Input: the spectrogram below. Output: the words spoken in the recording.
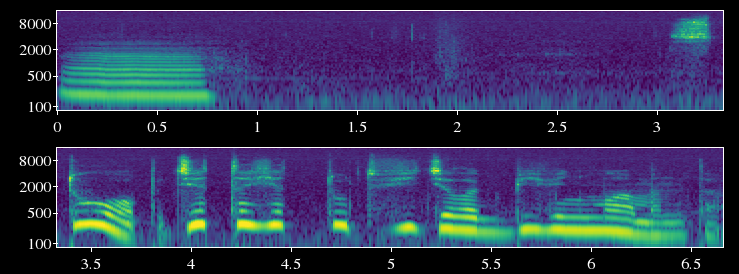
А, Стоп, где-то я тут видела бивень мамонта.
